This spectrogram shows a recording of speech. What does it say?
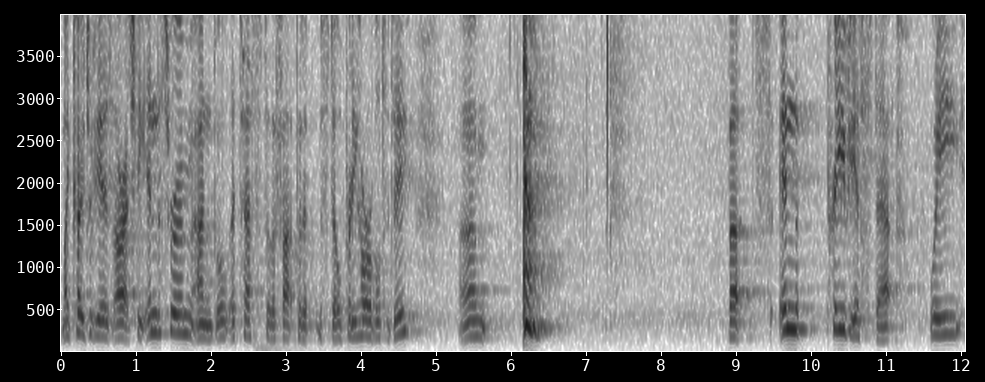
My co-reviewers are actually in this room and will attest to the fact that it was still pretty horrible to do. Um, but in the previous step, we,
